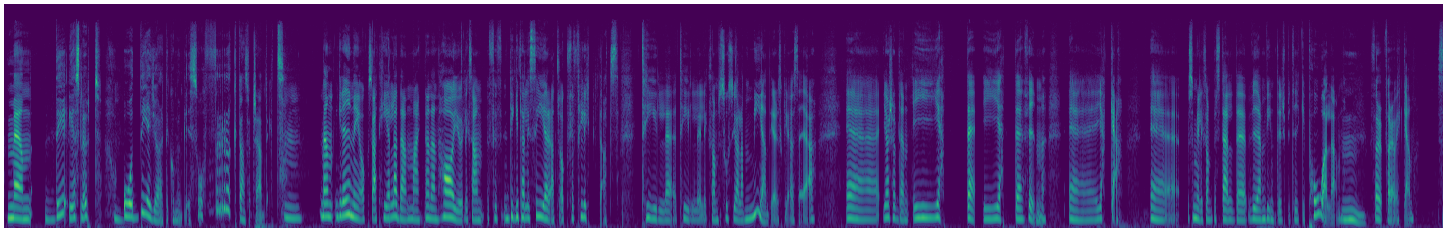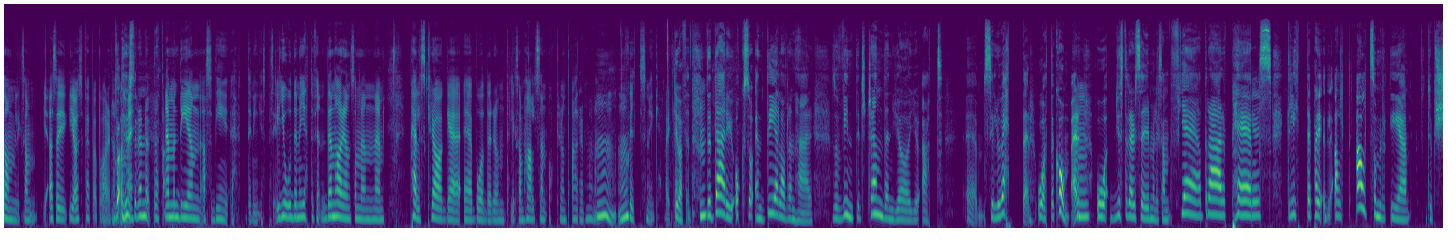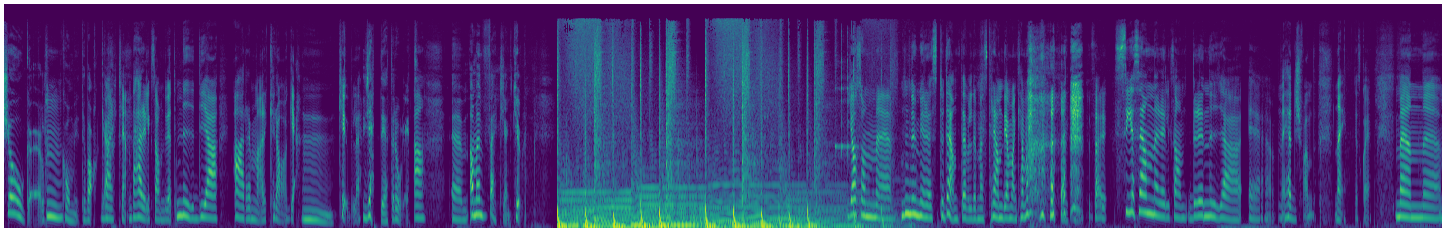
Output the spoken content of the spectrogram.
Men det är slut. Mm. Och det gör att det kommer bli så fruktansvärt trendigt. Mm. Men grejen är också att hela den marknaden har ju liksom digitaliserats och förflyttats till, till liksom sociala medier skulle jag säga. Eh, jag köpte en jätte, jättefin eh, jacka eh, som jag liksom beställde via en vintagebutik i Polen Mm. för, förra veckan. Som liksom, alltså jag är så peppad på att ha den här Va, hur ser den ut? Berätta. Nej men det är en, alltså det är, den är ingen speciell. Jo den är jättefin. Den har en som en eh, pälskrage eh, både runt liksom, halsen och runt armarna. Mm, mm. Skitsnygg, Det verkligen. var fint. Mm. Det där är ju också en del av den här... Alltså vintage-trenden gör ju att eh, silhuetter återkommer. Mm. Och just det där du säger med liksom fjädrar, päls, glitter, allt, allt som är typ showgirl Mm. kommer ju tillbaka. Verkligen. Det här är liksom, du vet, midja, armar, krage. Mm. Kul. Jätte, jätteroligt. Ja. Ehm, ja men verkligen kul. Jag som eh, numera är student är väl det mest trendiga man kan vara. så här, CSN är det liksom det, är det nya eh, hedgefund. Nej, jag skojar. Men eh,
